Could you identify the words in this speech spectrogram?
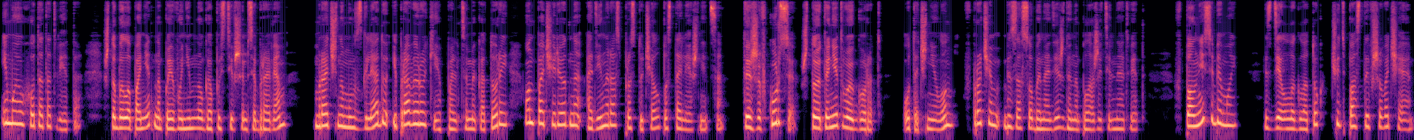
и мой уход от ответа, что было понятно по его немного опустившимся бровям, мрачному взгляду и правой руке, пальцами которой он поочередно один раз простучал по столешнице. «Ты же в курсе, что это не твой город?» – уточнил он, впрочем, без особой надежды на положительный ответ. «Вполне себе мой», – сделала глоток чуть постывшего чая.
